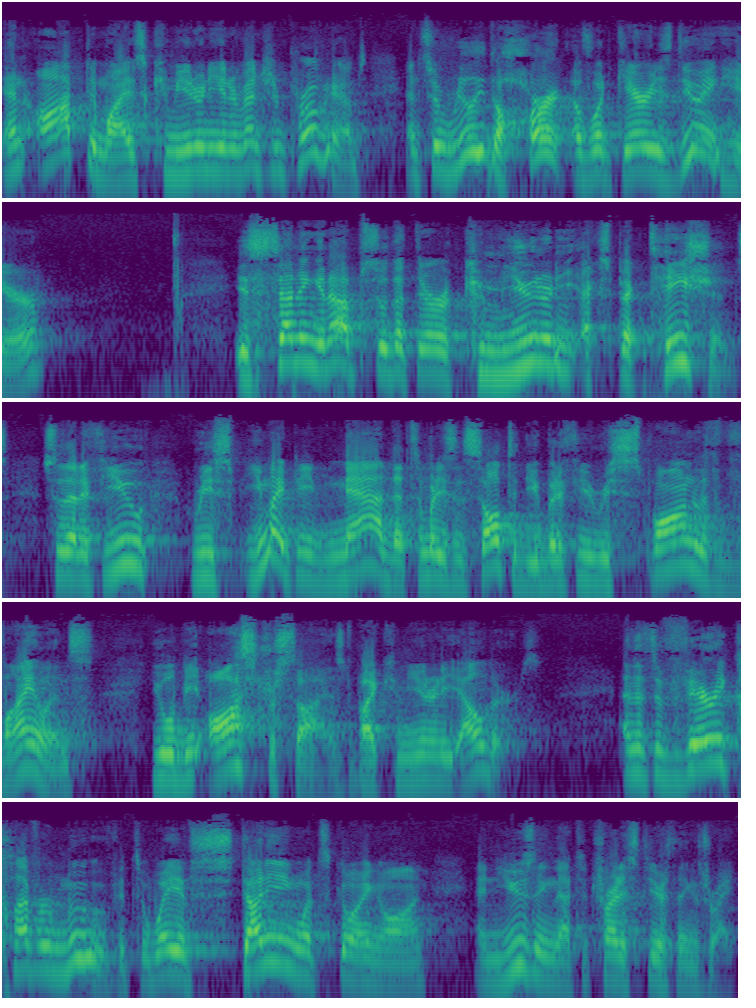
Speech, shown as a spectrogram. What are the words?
and optimize community intervention programs. And so, really, the heart of what Gary is doing here is setting it up so that there are community expectations. So that if you, you might be mad that somebody's insulted you, but if you respond with violence, you will be ostracized by community elders. And it's a very clever move. It's a way of studying what's going on and using that to try to steer things right.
